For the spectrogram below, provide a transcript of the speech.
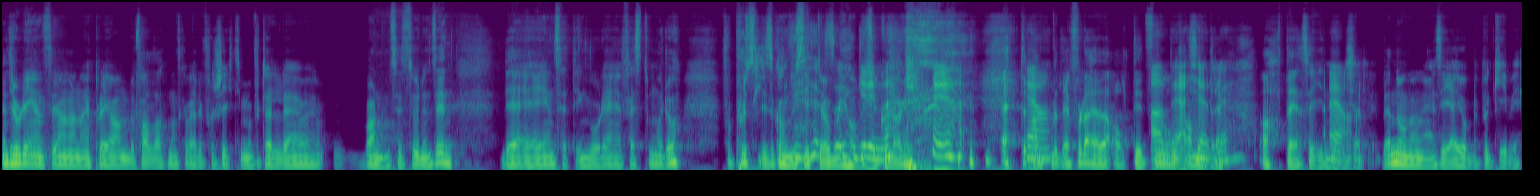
Jeg tror de eneste gangene jeg pleier å anbefale at man skal være forsiktig med å fortelle barndomshistorien sin, det er i en setting hvor det er fest og moro. For plutselig så kan du sitte og bli hobbypsykolog. ja. Et eller Ja. med det, for da er det alltid ja, noen det andre. kjedelig. Det er så innmari kjedelig. Det er noen ganger jeg sier jeg jobber på Kiwi.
